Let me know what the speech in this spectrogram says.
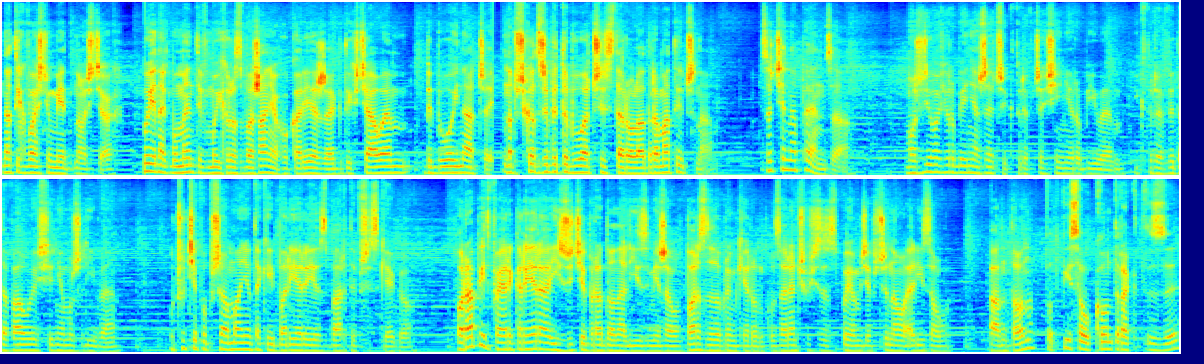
na tych właśnie umiejętnościach. Były jednak momenty w moich rozważaniach o karierze, gdy chciałem, by było inaczej. Na przykład, żeby to była czysta rola dramatyczna. Co cię napędza? Możliwość robienia rzeczy, które wcześniej nie robiłem i które wydawały się niemożliwe. Uczucie po przełamaniu takiej bariery jest warte wszystkiego. Po Rapid Fire kariera i życie Brandona Lee zmierzał w bardzo dobrym kierunku. Zaręczył się ze swoją dziewczyną Elizą Panton. Podpisał kontrakt z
